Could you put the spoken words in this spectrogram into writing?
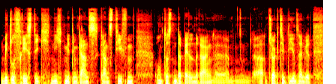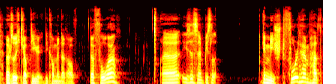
mittelfristig nicht mit dem ganz, ganz tiefen untersten Tabellenrang äh, zu akzeptieren sein wird. Also ich glaube, die, die kommen darauf. Davor äh, ist es ein bisschen gemischt. Fulham hat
